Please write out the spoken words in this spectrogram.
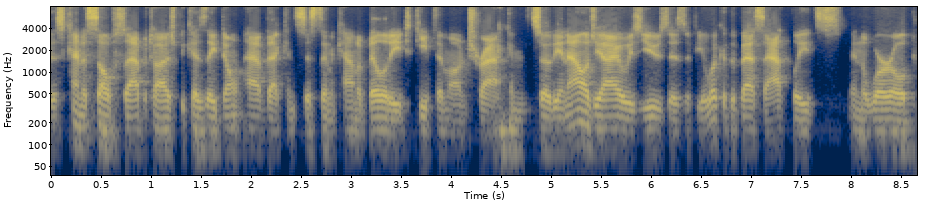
this kind of self sabotage because they don't have that consistent accountability to keep them on track. And so the analogy I always use is if you look at the best athletes in the world,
